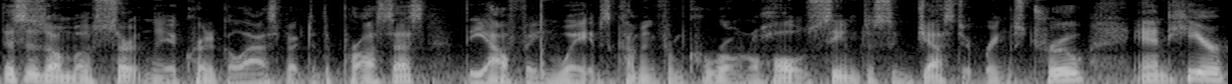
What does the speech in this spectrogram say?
This is almost certainly a critical aspect of the process. The Alfvén waves coming from coronal holes seem to suggest it rings true, and here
